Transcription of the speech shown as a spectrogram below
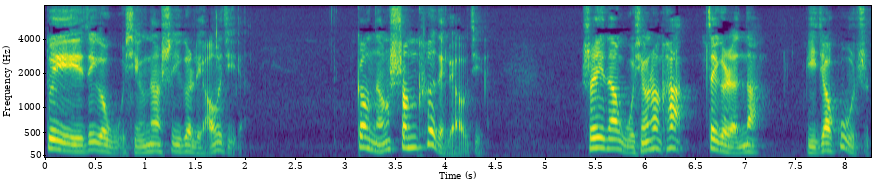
对这个五行呢是一个了解，更能深刻的了解。所以呢，五行上看这个人呢比较固执。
